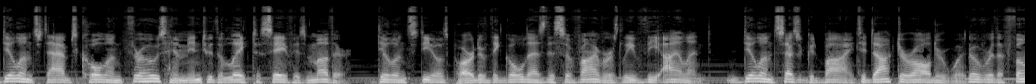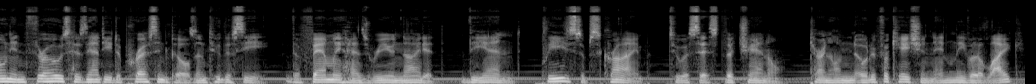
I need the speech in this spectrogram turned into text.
Dylan stabs Cole and throws him into the lake to save his mother. Dylan steals part of the gold as the survivors leave the island. Dylan says goodbye to Dr. Alderwood over the phone and throws his antidepressant pills into the sea. The family has reunited. The end. Please subscribe to assist the channel, turn on notification and leave a like.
